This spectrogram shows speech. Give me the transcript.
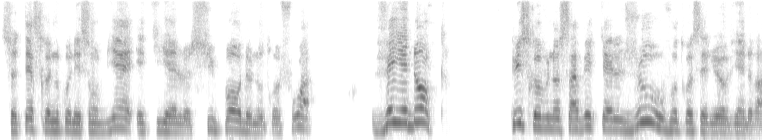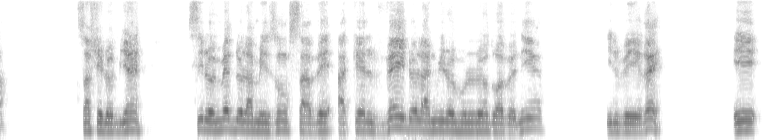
ce texte que nous connaissons bien et qui est le support de notre foi, Veillez donc, puisque vous ne savez quel jour votre Seigneur viendra. Sachez-le bien, si le maître de la maison savait à quelle veille de la nuit le voleur doit venir, il veillerait et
